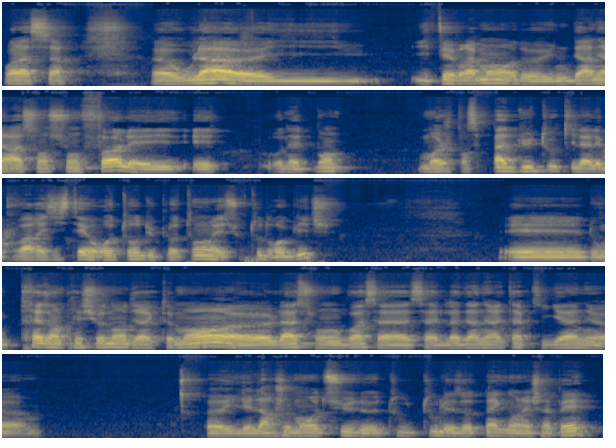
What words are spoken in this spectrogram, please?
Voilà ça. Euh, où là, euh, il, il fait vraiment une dernière ascension folle et, et honnêtement, moi je pensais pas du tout qu'il allait pouvoir résister au retour du peloton et surtout de Roglic. Et donc très impressionnant directement. Euh, là, si on voit ça, ça, la dernière étape qu'il gagne euh, il est largement au-dessus de tous les autres mecs dans l'échappée.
